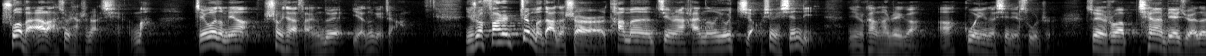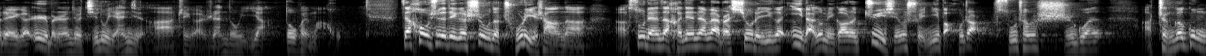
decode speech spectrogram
说白了就是想省点钱嘛。结果怎么样？剩下的反应堆也都给炸了。你说发生这么大的事儿，他们竟然还能有侥幸心理？你就看看这个啊，过硬的心理素质。所以说，千万别觉得这个日本人就极度严谨啊，这个人都一样，都会马虎。在后续的这个事物的处理上呢，呃，苏联在核电站外边修了一个一百多米高的巨型水泥保护罩，俗称石棺。啊，整个过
